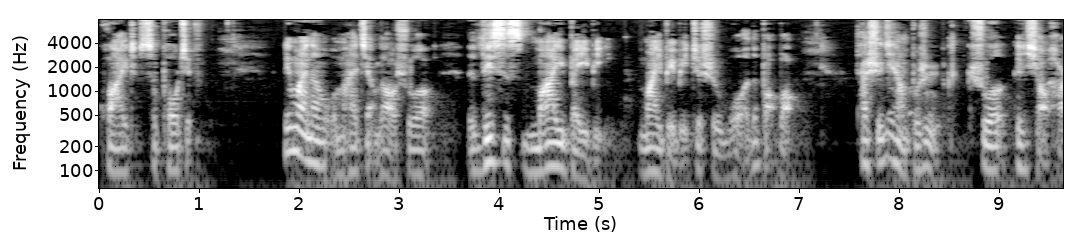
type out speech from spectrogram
quite supportive。另外呢，我们还讲到说，this is my baby，my baby，这是我的宝宝。它实际上不是说跟小孩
